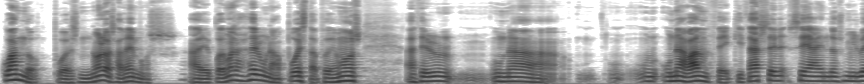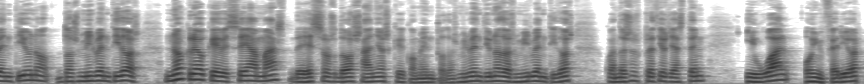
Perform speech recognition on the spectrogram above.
¿Cuándo? Pues no lo sabemos. podemos hacer una apuesta, podemos hacer un, una, un, avance. Quizás sea en 2021, 2022. No creo que sea más de esos dos años que comento, 2021-2022, cuando esos precios ya estén igual o inferior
